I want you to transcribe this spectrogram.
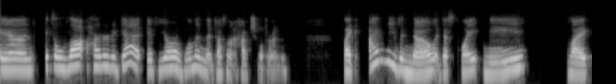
and it's a lot harder to get if you're a woman that does not have children. Like I don't even know at this point, me, like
